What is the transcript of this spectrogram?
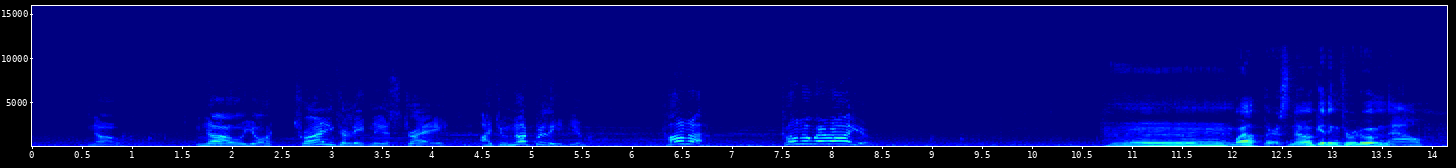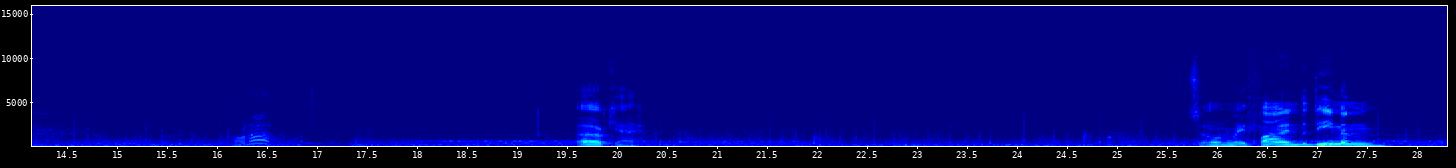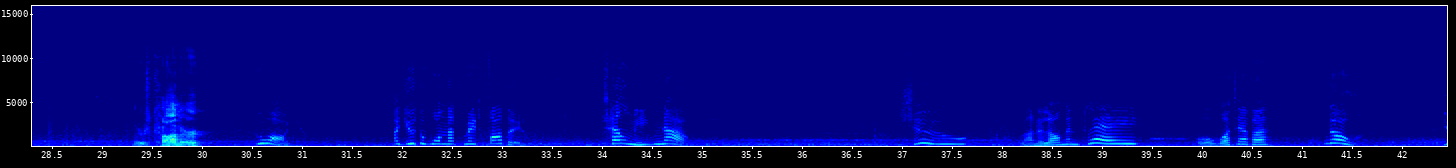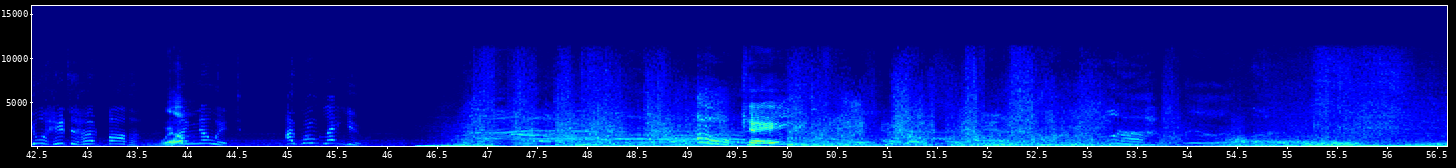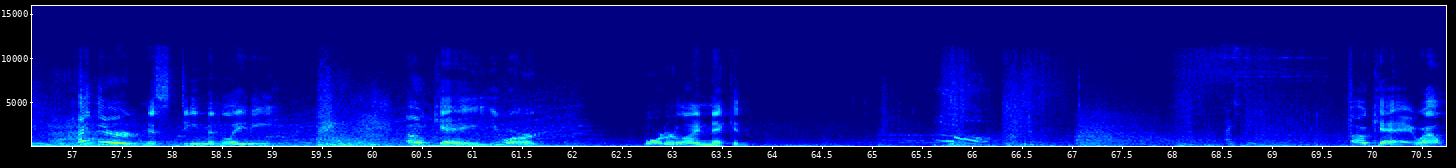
No. No, you're trying to lead me astray. I do not believe you. Connor! Connor, where are you? Hmm. Well, there's no getting through to him now. Connor? Okay. So only find the demon. There's Connor. Who are you? Are you the one that made Father ill? Tell me now. Shoo! Run along and play. Or whatever. No! You're here to hurt Father. Well- I know it. I won't let you. Okay. Hi there, Miss Demon Lady. Okay, you are borderline naked. I see. Okay, well,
